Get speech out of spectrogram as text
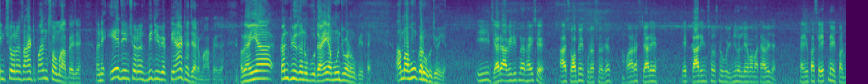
ઇન્સ્યોરન્સ આઠ પાંચસોમાં આપે છે અને એ જ ઇન્સ્યોરન્સ બીજી વ્યક્તિ આઠ હજારમાં આપે છે. હવે અહીંયા કન્ફ્યુઝન ઊભું થાય અહીંયા મૂંઝવણ ઊભી થાય. આમાં શું કરવું જોઈએ? એ જ્યારે આવી રીતના થાય છે આ સ્વાભાવિક પ્રશ્ન છે. માણસ જ્યારે એક કાર ઇન્સ્યોરન્સનું રિન્યુઅલ લેવા માટે આવે છે એની પાસે એક નહીં પણ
